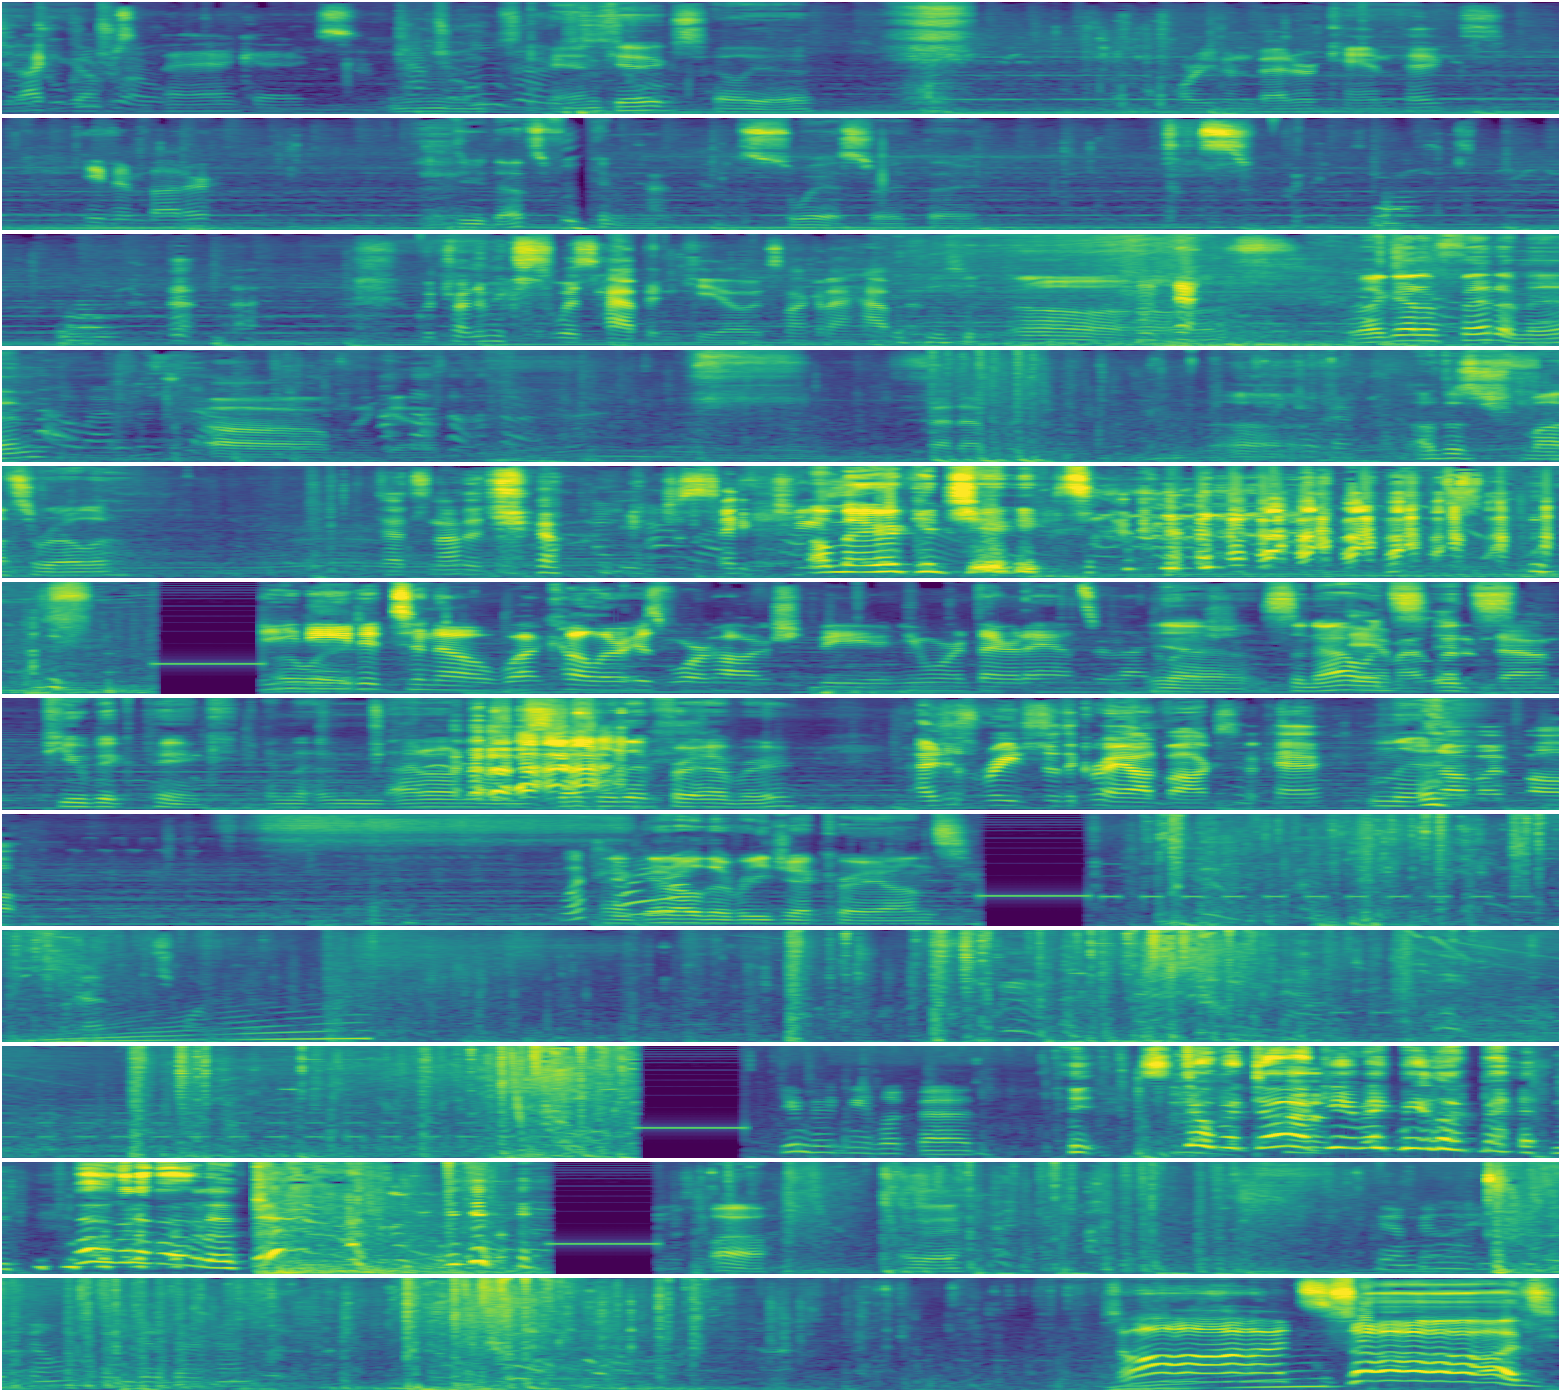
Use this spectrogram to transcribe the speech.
Dude, I could go for some pancakes. Mm, pancakes? Hell yeah. Or even better, canned pigs. Even butter. Dude, that's fucking Swiss right there. Swiss. Quit trying to make Swiss happen, Keyo. It's not gonna happen. Oh. well, I got a feta, man. oh my god. Fed up with Uh, I'll just mozzarella. That's not a joke. You just say cheese. American cheese! He Oh, needed to know what color his warthog should be, and you weren't there to answer that yeah, question. so now Damn, it's it's down. pubic pink, and, and I don't know, I'm stuck with it forever. I just reached for the crayon box, okay? It's not my fault. What's And going get all the reject crayons. Okay, that's one. You make me look bad. Stupid dog, you make me look bad. Bogula bogula. wow. Okay. Okay, I'm gonna do people filming so I can get a better time. Swords! Swords!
